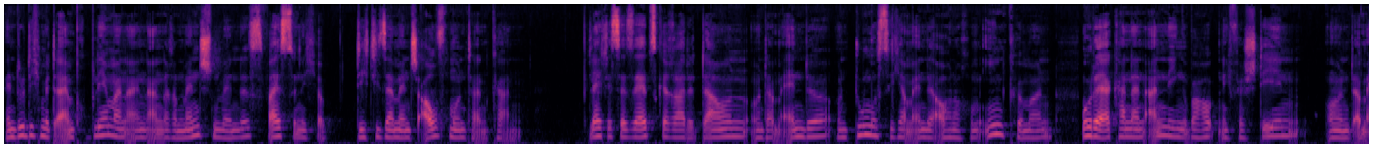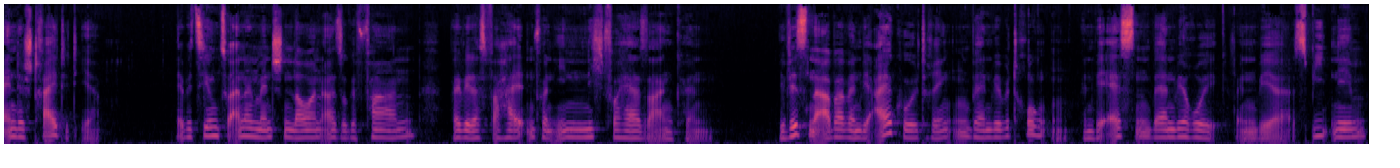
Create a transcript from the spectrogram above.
Wenn du dich mit einem Problem an einen anderen Menschen wendest, weißt du nicht, ob dich dieser Mensch aufmuntern kann. Vielleicht ist er selbst gerade down und am Ende und du musst dich am Ende auch noch um ihn kümmern oder er kann dein Anliegen überhaupt nicht verstehen und am Ende streitet ihr. Der Beziehung zu anderen Menschen lauern also Gefahren, weil wir das Verhalten von ihnen nicht vorhersagen können. Wir wissen aber, wenn wir Alkohol trinken, werden wir betrunken. Wenn wir essen, werden wir ruhig. Wenn wir Speed nehmen,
